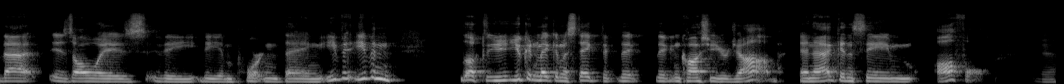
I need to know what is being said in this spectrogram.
that is always the, the important thing. Even, even, look, you, you can make a mistake that, that, that can cost you your job and that can seem awful. Yeah.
